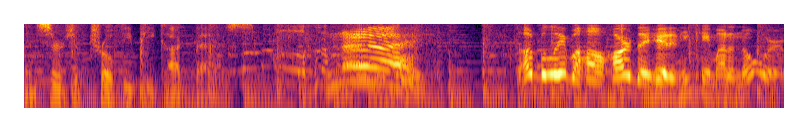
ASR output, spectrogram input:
in search of trophy peacock bass. Nice! It's unbelievable how hard they hit it. He came out of nowhere.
